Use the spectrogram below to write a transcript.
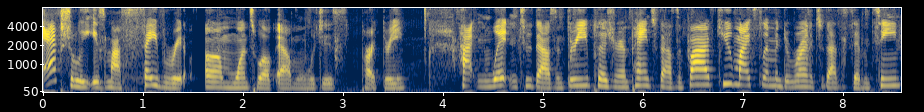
actually is my favorite um 112 album, which is Part 3. Hot and Wet in 2003, Pleasure and Pain 2005, Q Mike Slim and Run in 2017,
